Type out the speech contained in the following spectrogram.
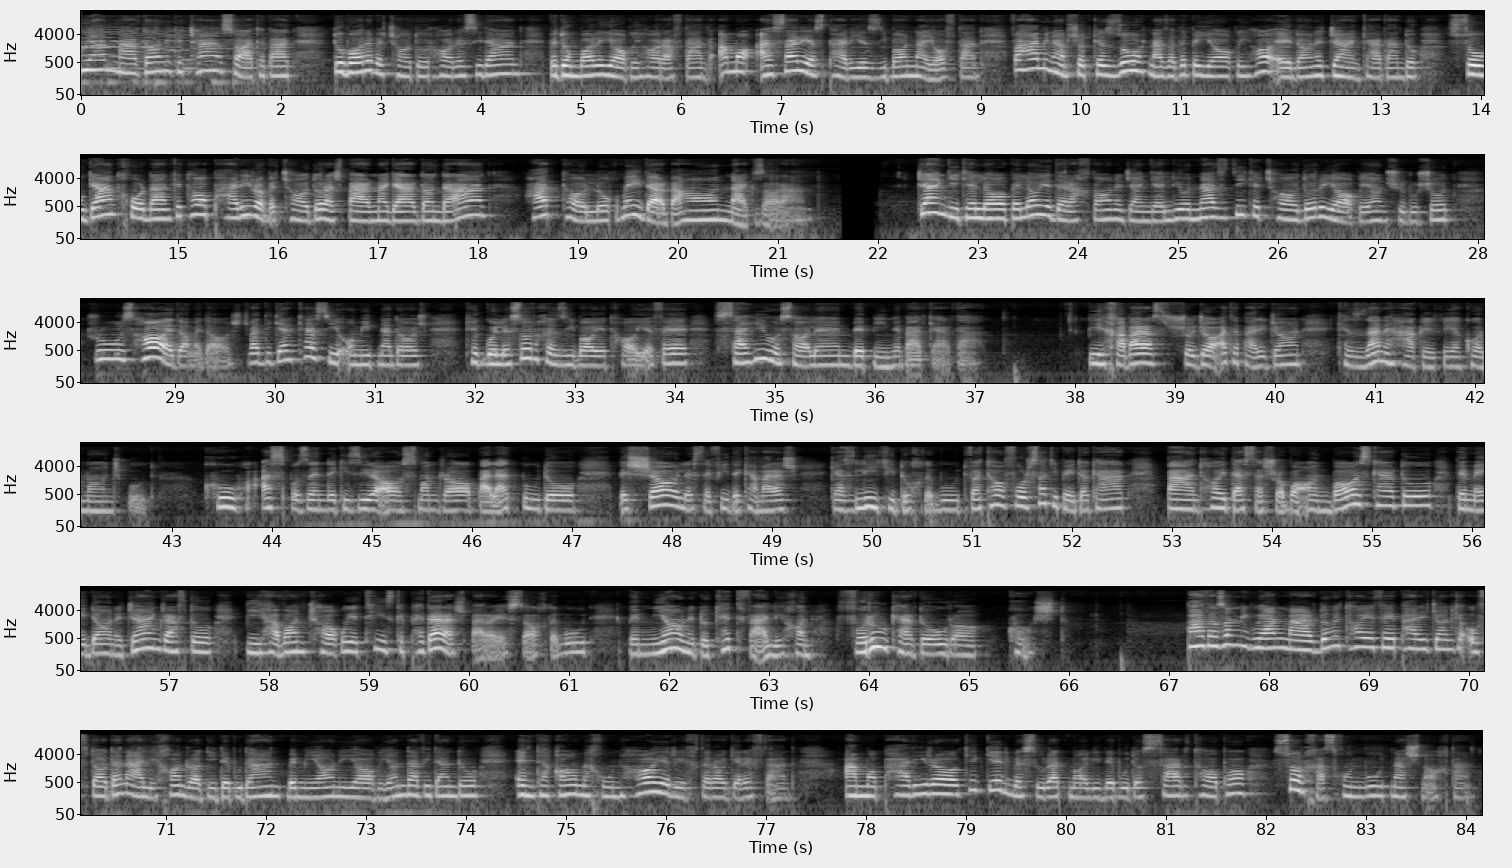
می‌گویند مردانی که چند ساعت بعد دوباره به چادرها رسیدند به دنبال یاقی ها رفتند اما اثری از پری زیبا نیافتند و همین هم شد که ظهر نزده به یاقی ها اعلان جنگ کردند و سوگند خوردند که تا پری را به چادرش برنگرداندهاند حتی لغمه ای در دهان نگذارند. جنگی که لابلای درختان جنگلی و نزدیک چادر یاقیان شروع شد روزها ادامه داشت و دیگر کسی امید نداشت که گل سرخ زیبای طایفه صحیح و سالم به بینه برگردد. بیخبر از شجاعت پریجان که زن حقیقی کرمانج بود. کوه و اسب و زندگی زیر آسمان را بلد بود و به شال سفید کمرش گزلیکی دخته بود و تا فرصتی پیدا کرد بندهای دستش را با آن باز کرد و به میدان جنگ رفت و بیهوان چاقوی تیز که پدرش برایش ساخته بود به میان دو کتف علی خان فرو کرد و او را کشت. بعد از آن می‌گویند مردم طایفه پریجان که افتادن علی خان را دیده بودند به میان یاقیان دویدند و انتقام خونهای ریخته را گرفتند. اما پری را که گل به صورت مالیده بود و سر تا پا سرخ از خون بود نشناختند.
